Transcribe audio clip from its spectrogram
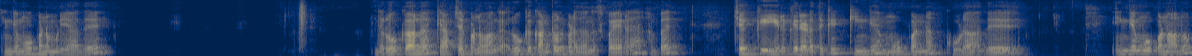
இங்கே மூவ் பண்ண முடியாது. இந்த ரூக்கால் கேப்சர் பண்ணுவாங்க. ரூக்கு கண்ட்ரோல் பண்ணுது அந்த ஸ்கொயரை அப்போ செக்கு இருக்கிற இடத்துக்கு கிங்கை மூவ் பண்ணக்கூடாது எங்கே மூவ் பண்ணாலும்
